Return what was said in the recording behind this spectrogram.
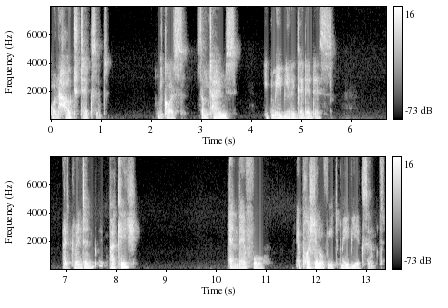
on how to tax it. Because sometimes it may be regarded as recommended package and therefore a portion of it may be exempt.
